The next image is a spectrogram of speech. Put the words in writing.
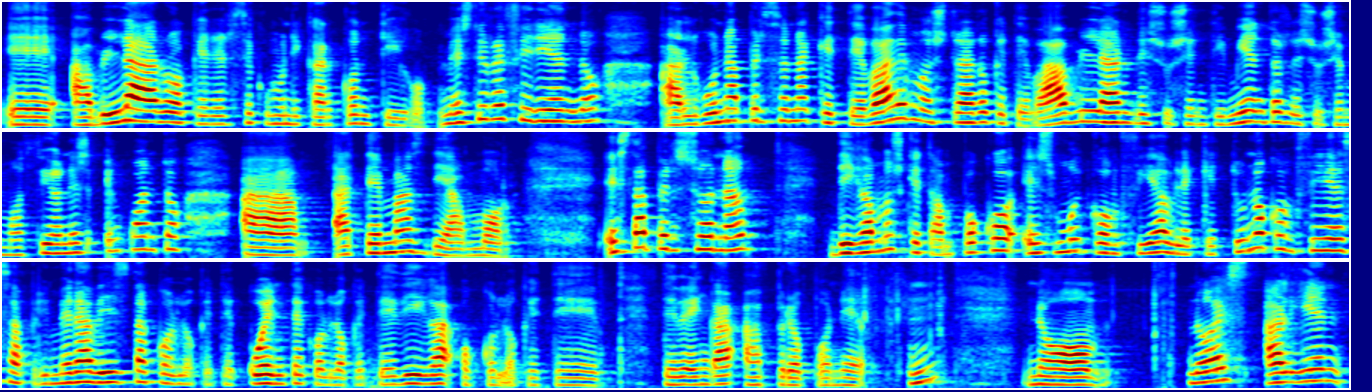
eh, hablar o a quererse comunicar contigo. Me estoy refiriendo a alguna persona que te va a demostrar o que te va a hablar de sus sentimientos, de sus emociones en cuanto a temas de amor. Esta persona digamos que tampoco es muy confiable, que tú no confíes a primera vista con lo que te cuente, con lo que te diga o con lo que te, te venga a proponer. No, no es alguien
